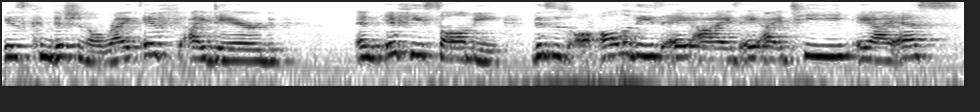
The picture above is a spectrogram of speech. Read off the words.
is conditional, right? If I dared, and if he saw me, this is all- all of these AIs, AIT, AIS.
